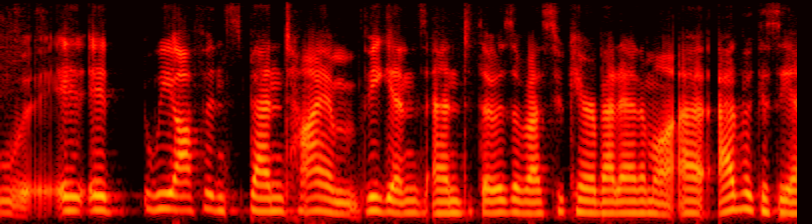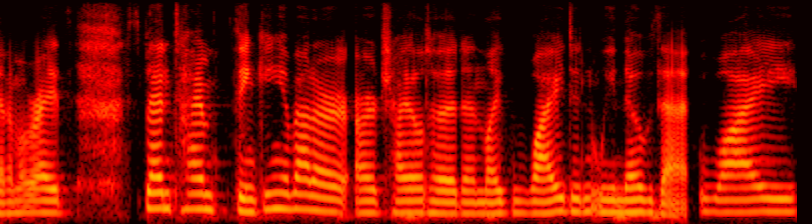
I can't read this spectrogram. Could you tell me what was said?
it, it, we often spend time vegans and those of us who care about animal uh, advocacy animal rights spend time thinking about our, our childhood and like why didn't we know that? Why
